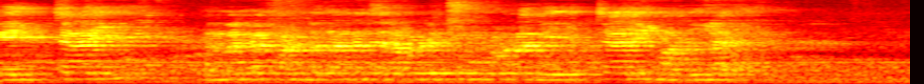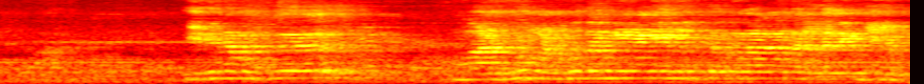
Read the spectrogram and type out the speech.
ഗേറ്റായി എം എൽ എ ഫണ്ട് തന്നെ ചെലവഴിച്ചുകൊണ്ടുള്ള ഗേറ്റായി മതിലായി. ഇനി നമുക്ക് മണ്ണ് മണ്ണ് തന്നെയായി നിൽക്കുന്നതാണ് നല്ലതെങ്കിലും.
